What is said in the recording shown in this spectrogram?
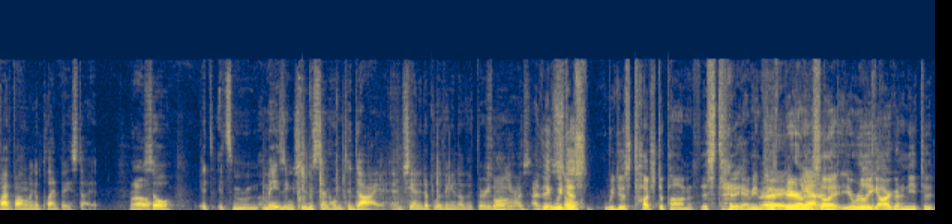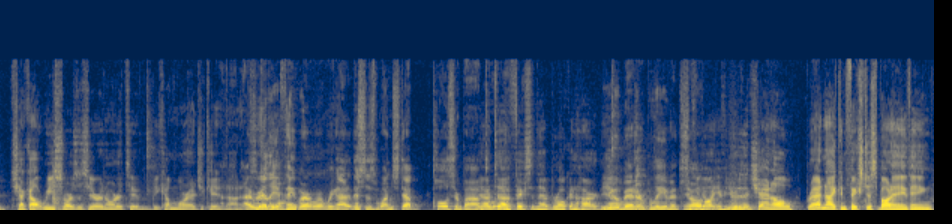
by following a plant based diet. Wow. So it's, it's amazing. She was sent home to die and she ended up living another 31 So years. I think we So- just we just touched upon this today. I mean, just barely. Yeah. So you really are going to need to check out resources here in order to become more educated on it. I So- really Yeah. think we're, we're, we got it. This is one step closer, Bob. Yeah, to- to fixing that broken heart. you yeah. better believe it. If So, you don't, if you're new to the channel, Brad and I can fix just about anything.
